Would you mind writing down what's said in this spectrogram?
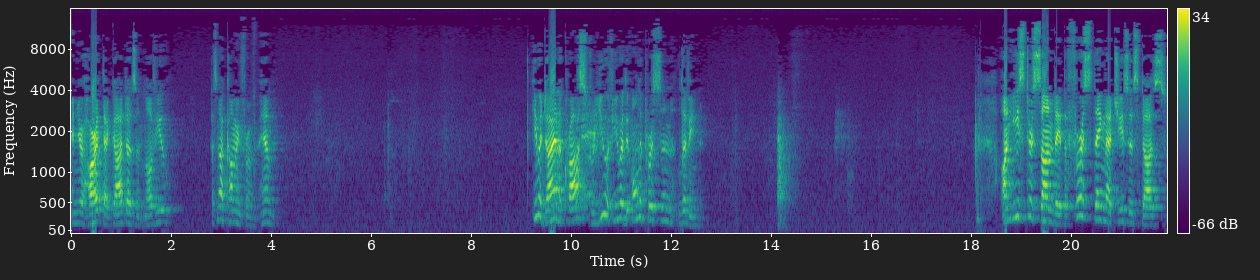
in your heart that God doesn't love you, that's not coming from Him. He would die on the cross for you if you were the only person living. On Easter Sunday, the first thing that Jesus does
